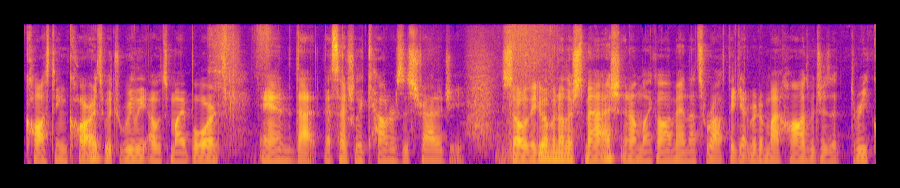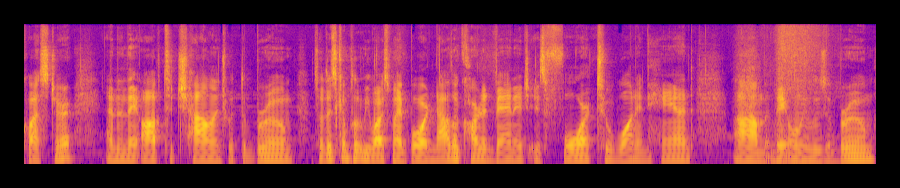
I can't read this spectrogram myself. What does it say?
costing cards, which really outs my board, and that essentially counters the strategy. So they do have another smash, and I'm like, oh man, that's rough. They get rid of my Hans, which is a three quester, and then they opt to challenge with the broom. So this completely wipes my board. Now the card advantage is four to one in hand. Um, they only lose a broom.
